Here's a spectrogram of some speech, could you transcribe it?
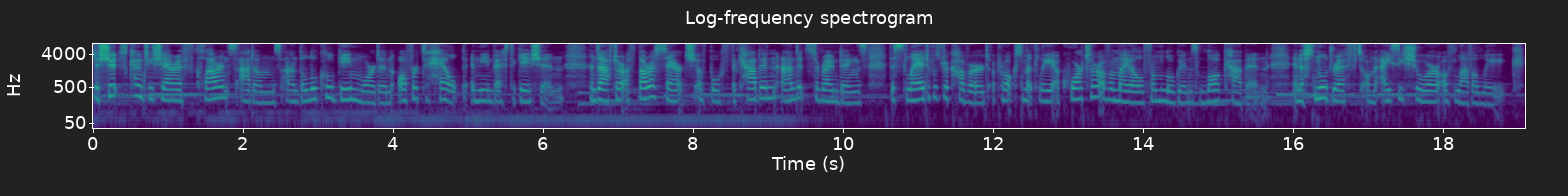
Deschutes County Sheriff Clarence Adams and the local game warden offered to help in the investigation, and after a thorough search of both the cabin and its surroundings, the sled was recovered approximately a quarter of a mile from Logan's log cabin in a snowdrift on the icy shore of Lava Lake.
